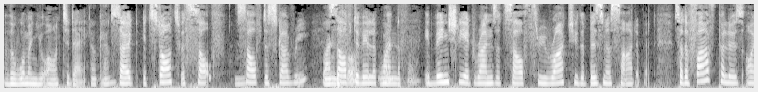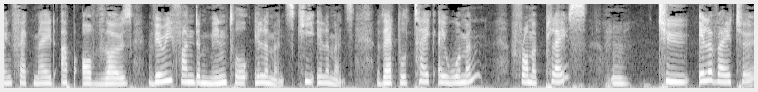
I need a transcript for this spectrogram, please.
the woman you are today. Okay. So it, it starts with self, self discovery, Wonderful. self-development. Wonderful. Eventually it runs itself through right to the business side of it. So the five pillars are in fact made up of those very fundamental elements, key elements that will take a woman from a place to elevate her,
